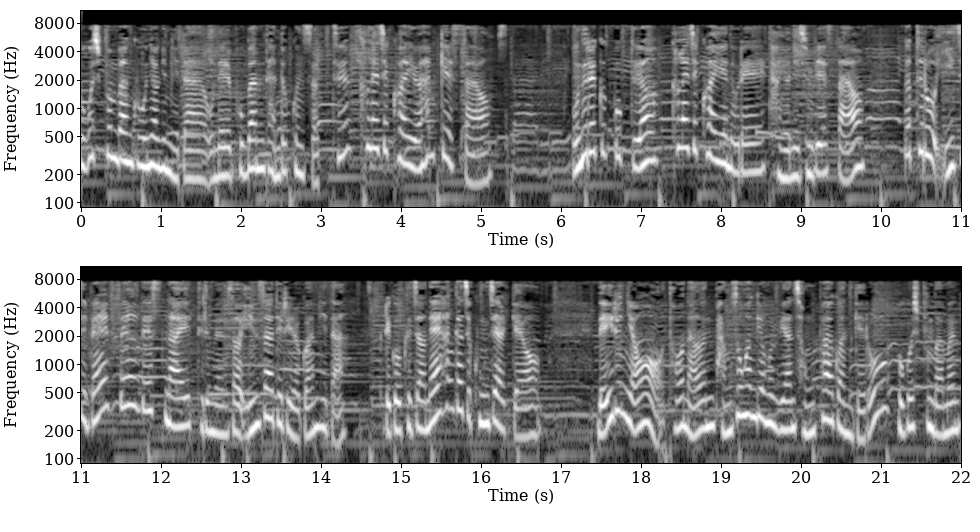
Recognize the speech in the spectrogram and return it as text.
보고 싶은 밤 고은영입니다. 오늘 보밤 단독 콘서트 클래식 콰이와 함께 했어요. 오늘의 끝곡도요. 클래식 콰이의 노래 당연히 준비했어요. 끝으로 이 집의 Feel This Night 들으면서 인사드리려고 합니다. 그리고 그 전에 한 가지 공지할게요. 내일은요, 더 나은 방송 환경을 위한 정파 관계로 보고 싶은 밤은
